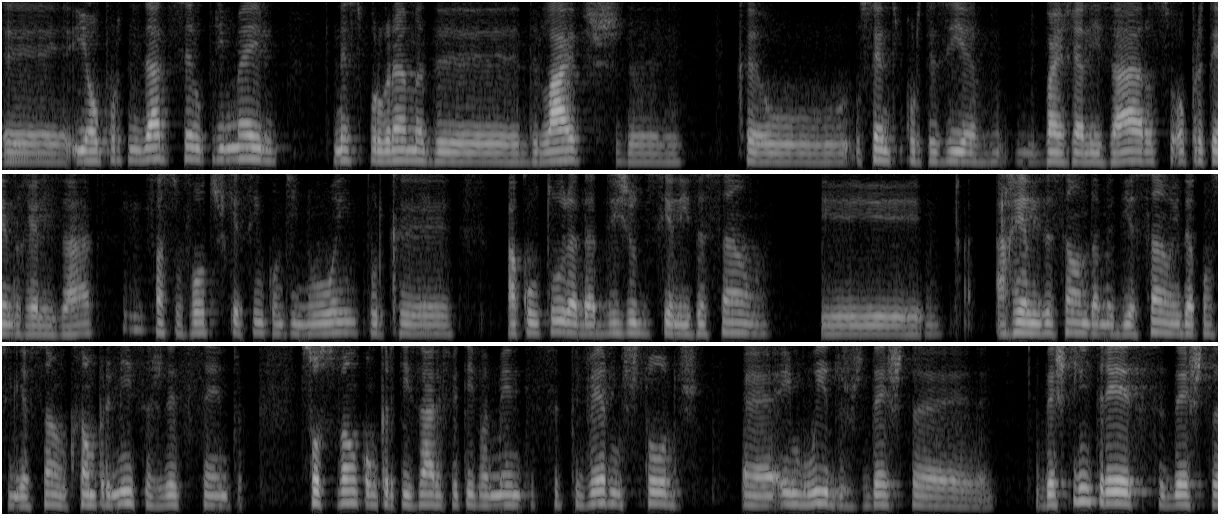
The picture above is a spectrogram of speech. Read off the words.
eh, e a oportunidade de ser o primeiro nesse programa de, de lives de, que o, o Centro de Cortesia vai realizar ou, ou, pretende realizar. Faço votos que assim continuem, porque a cultura da desjudicialização e a realização da mediação e da conciliação, que são premissas desse centro, só se vão concretizar efetivamente se tivermos todos eh, imbuídos deste, deste interesse, deste,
